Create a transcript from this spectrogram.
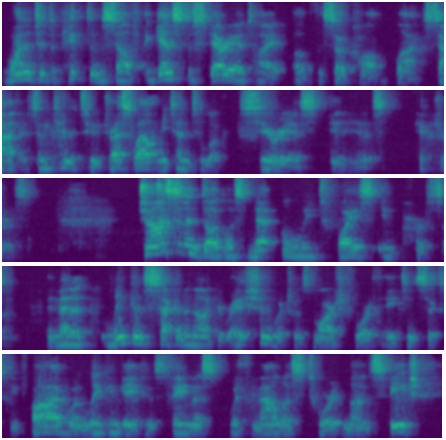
wanted to depict himself against the stereotype of the so called Black savage. So he tended to dress well and he tended to look serious in his pictures. Johnson and Douglass met only twice in person. They met at Lincoln's second inauguration, which was March 4th, 1865, when Lincoln gave his famous With Malice Toward None speech,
